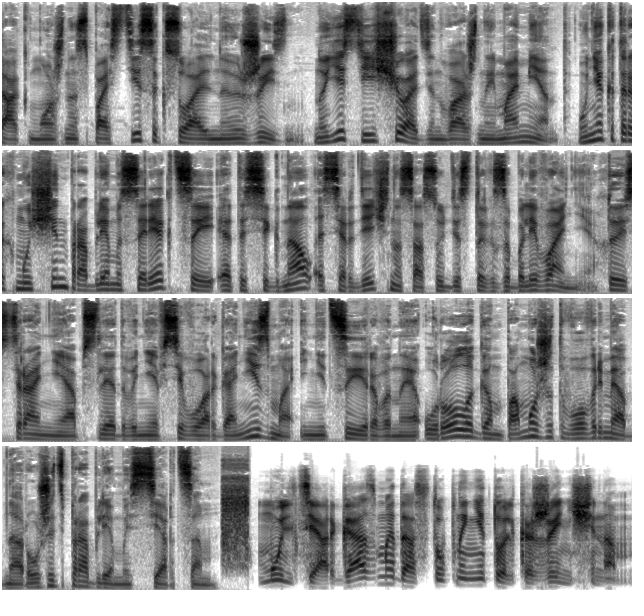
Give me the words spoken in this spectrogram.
Так можно спасти сексуальную жизнь. Но есть еще один важный момент. У некоторых мужчин проблемы с эрекцией – это сигнал о сердечно-сосудистых заболеваниях. То есть раннее обследование всего организма, инициированное урологом, поможет вовремя обнаружить проблемы с сердцем. Мультиоргазмы доступны не только женщинам.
